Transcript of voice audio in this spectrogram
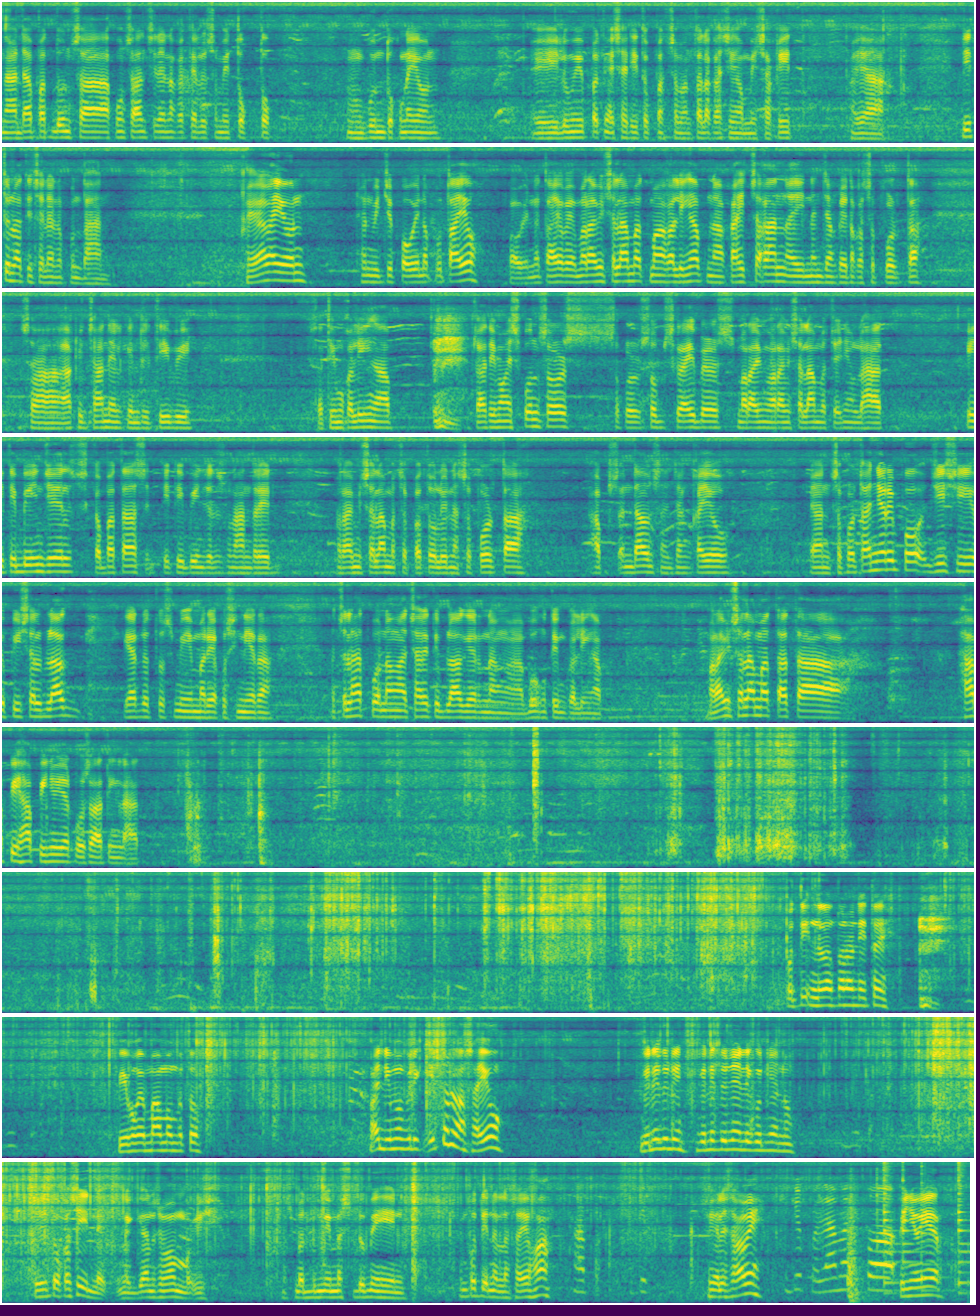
na dapat doon sa kung saan sila nakatira sa may tuktok ng bundok na yon eh lumipat nga siya dito pansamantala kasi nga may sakit. Kaya dito natin sila napuntahan. Kaya ngayon yan medyo pauwi na po tayo. Pauwi na tayo. Kaya maraming salamat mga kalingap na kahit saan ay nandiyan kayo nakasuporta sa akin channel Kendry TV sa Team Kalingap sa ating mga sponsors subscribers maraming maraming salamat sa inyong lahat KTB Angels, Kabatas, at KTB Angels 100. Maraming salamat sa patuloy na suporta. Ups and downs, nandiyan kayo. Yan, supportahan nyo rin po GC Official Vlog, Gerardo Tusmi, Maria Cusinera. At sa lahat po ng ah, charity vlogger ng ah, buong team Kalingap. Maraming salamat at ah, happy happy new year po sa ating lahat. Puti na lang to na dito eh. Bigyan mo kay mama mo to. Ay, di mo bili. Ito lang sa'yo. Ganito din. Ganito din ang likod niya, no? Dito kasi, nag, nag ano sa mama, eh, mas madumi, mas dumihin. Yung puti na lang sa'yo, ha? Apo. Sige, Sige, alis na kami. sige. Salamat po. Happy New Year.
